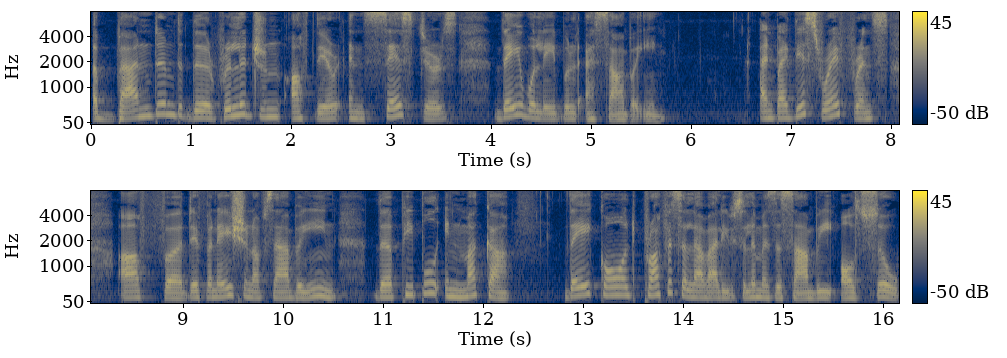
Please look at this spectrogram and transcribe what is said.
abandoned the religion of their ancestors, they were labeled as Sabain. And by this reference of uh, definition of Sabain, the people in Mecca, they called Prophet ﷺ as a Sabi also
